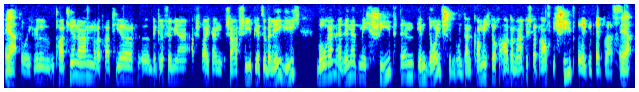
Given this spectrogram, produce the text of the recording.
Ja. So, ich will ein paar Tiernamen oder ein paar Tierbegriffe mir abspeichern. Schaf, Sheep. Jetzt überlege ich, woran erinnert mich Sheep denn im Deutschen? Und dann komme ich doch automatisch darauf, ich schieb irgendetwas. Ja.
